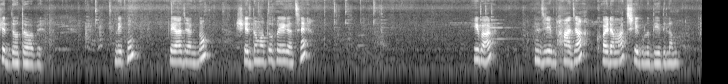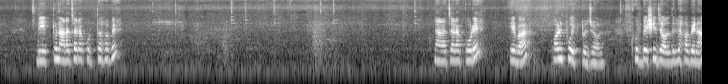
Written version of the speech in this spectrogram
সেদ্ধ হতে হবে। দেখুন পেঁয়াজ একদম সেদ্ধ মতো হয়ে গেছে। এবার যে ভাজা খয়রা মাছ সেগুলো দিয়ে দিলাম। দিয়ে একটু নাড়াচাড়া করতে হবে। নাড়াচাড়া করে এবার অল্প একটু জল। খুব বেশি জল দিলে হবে না,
